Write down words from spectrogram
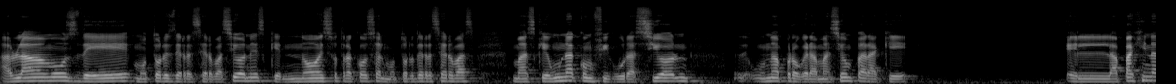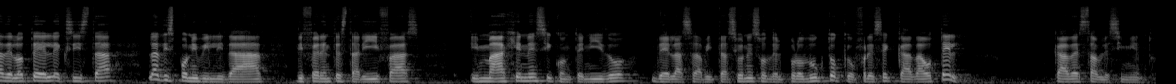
hablábamos de motores de reservaciones, que no es otra cosa el motor de reservas más que una configuración, una programación para que en la página del hotel exista la disponibilidad, diferentes tarifas, imágenes y contenido de las habitaciones o del producto que ofrece cada hotel, cada establecimiento,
